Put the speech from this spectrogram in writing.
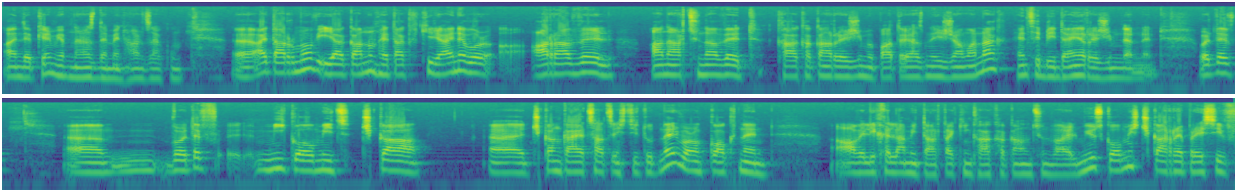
այն դեպքերում, երբ նրանց դեմ են հարձակվում։ Այդ առումով իրականում հետաքրքիր այն է, որ առավել անարդյունավետ քաղաքական ռեժիմը պատերազմների ժամանակ հենց հիբրիդային ռեժիմներն են, որովհետեւ որովհետեւ մի կողմից չկա չկան կայացած ինստիտուտներ, որոնք կօգնեն ավելի խելամիտ արտաքին քաղաքականություն վարել։ Մյուս կողմից չկա ռեպրեսիվ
